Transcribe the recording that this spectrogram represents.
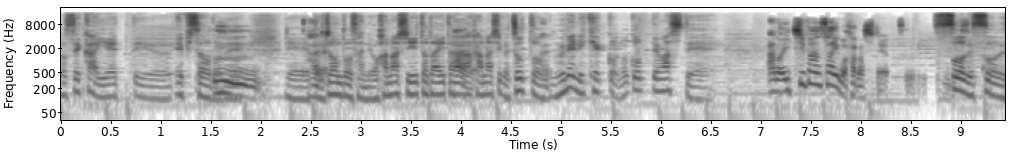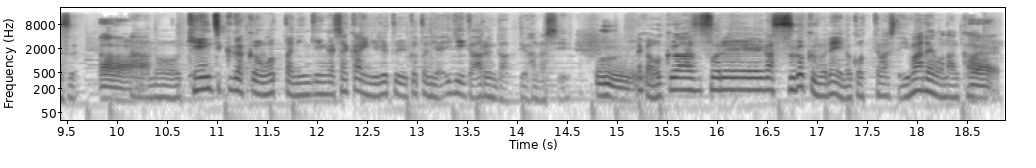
の世界へっていうエピソードで、うん。えーとはいジョンドーさんにお話しいただいたはい話がちょっとはい胸に結構残ってまして、あの、一番最後話したやつ。そうです、そうです。ああの、建築学を持った人間が社会にいるということには意義があるんだっていう話。あ。うん。なんか僕はそれがすごく胸に残ってまして、今でもなんかはい。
